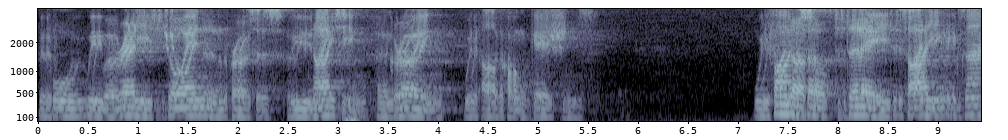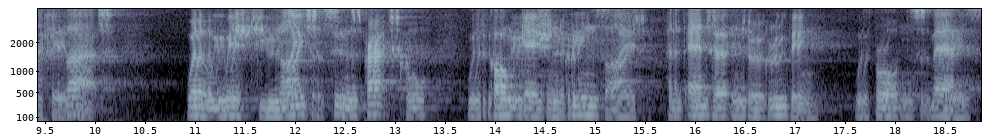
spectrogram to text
before we were ready to join in the process of uniting and growing with other congregations. We find ourselves today deciding exactly that, whether we wish to unite as soon as practical with the congregation at Greenside and enter into a grouping with Broughton St Mary's.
